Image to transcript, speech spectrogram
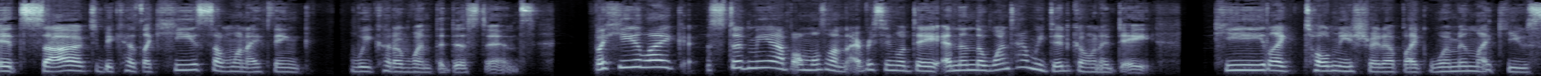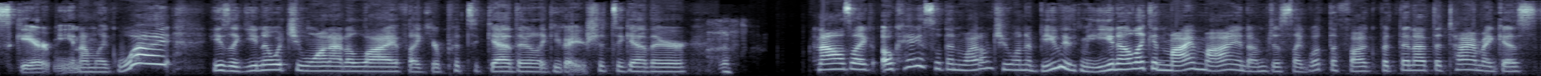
it sucked because like he's someone I think we could have went the distance. But he like stood me up almost on every single date. And then the one time we did go on a date, he like told me straight up like women like you scare me. And I'm like, "What?" He's like, "You know what you want out of life, like you're put together, like you got your shit together." And I was like, okay, so then why don't you want to be with me? You know, like in my mind, I'm just like, what the fuck? But then at the time, I guess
